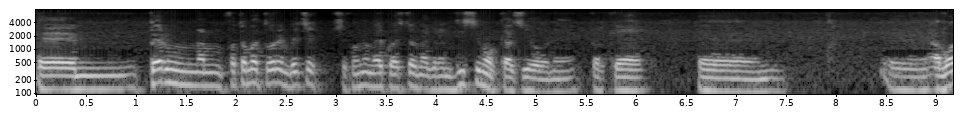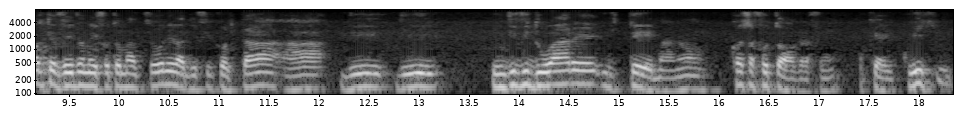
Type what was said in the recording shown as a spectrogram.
Ehm, per un fotoamatore invece secondo me questa è una grandissima occasione perché ehm, eh, a volte vedo nei fotoamatori la difficoltà a, di, di, individuare il tema, no? cosa fotografo? Ok, qui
